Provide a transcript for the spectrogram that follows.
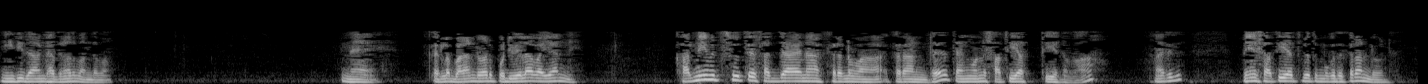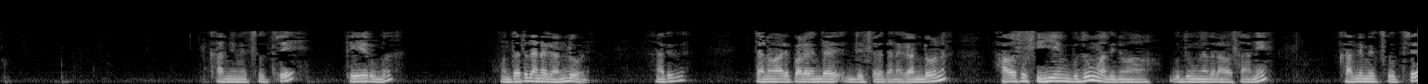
නීති දාන්න හදනවද මන්දම? නෑ. කරලා බලන්න වට පොඩි වෙලාවක් යන්නේ. කර්ණීයමෙත් සූත්‍රය සජ්ජායනා කරනවා කරන්ඩ දැන් ඔන්න සතියක් තියෙනවා. හරිද? මේ සතිය ඇතුළත මොකද කරන්න ඕන? කර්ණීයමෙත් සූත්‍රයේ තේරුම හොඳට දැනගන්න ඕනේ. හරිද? ජනවාරි පළවෙනිදා ඉඳලා දැනගන්න ඕන. හවස සිහියෙන් බුදුන් වඳිනවා. බුදුන් වඳලා අවසානයේ කර්ණීයමෙත් සූත්‍රය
